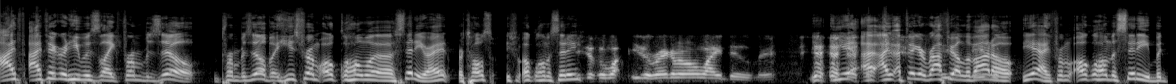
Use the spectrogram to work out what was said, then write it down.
I, I figured he was like from Brazil, from Brazil, but he's from Oklahoma City, right? Or Tulsa? He's from Oklahoma City. he's just a he's a regular old white dude, man. yeah, I, I figured Rafael Lovato. Yeah, from Oklahoma City. But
